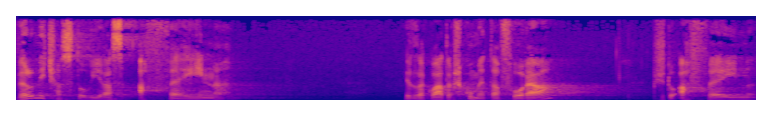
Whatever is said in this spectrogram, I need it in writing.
velmi často výraz afein. Je to taková trošku metafora, protože to afein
